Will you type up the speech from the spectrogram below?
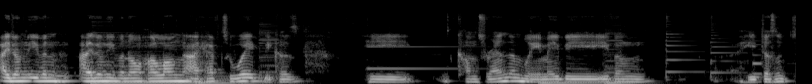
I don't even I don't even know how long I have to wait because he comes randomly. Maybe even he doesn't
